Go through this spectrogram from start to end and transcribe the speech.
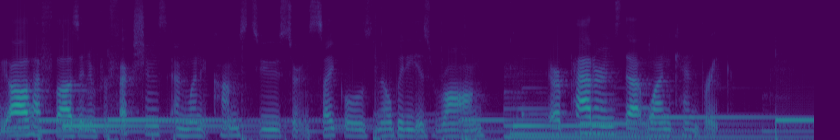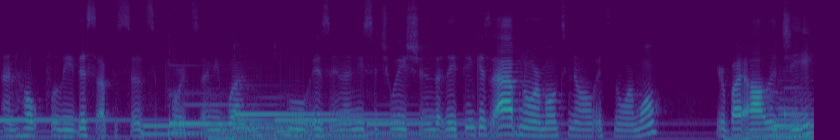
We all have flaws and imperfections, and when it comes to certain cycles, nobody is wrong. There are patterns that one can break and hopefully this episode supports anyone who is in any situation that they think is abnormal to know it's normal. Your biology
